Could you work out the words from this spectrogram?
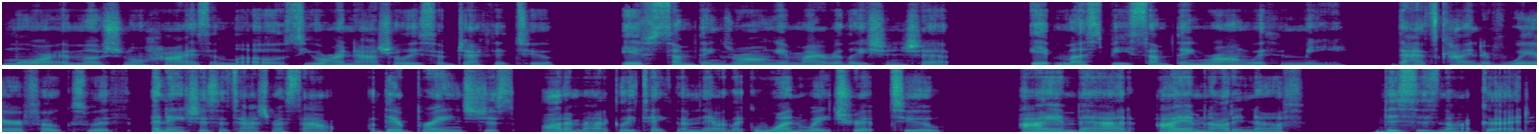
more emotional highs and lows. You are naturally subjected to if something's wrong in my relationship, it must be something wrong with me. That's kind of where folks with an anxious attachment style their brains just automatically take them there, like one way trip to, I am bad. I am not enough. This is not good.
